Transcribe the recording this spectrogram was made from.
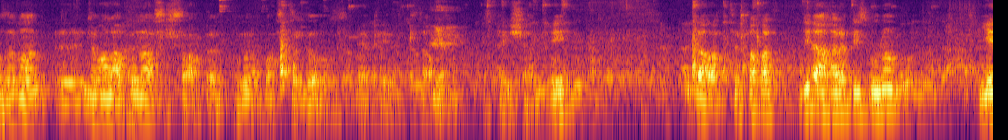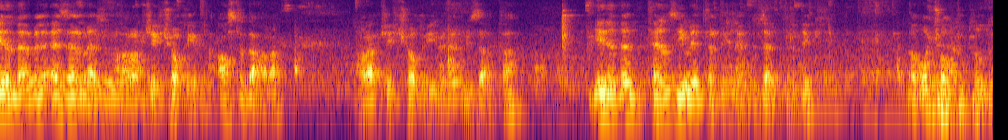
O zaman e, Cemal Abdülnasır Sağdı bunu bastırdı o epey kitabı Hutbe-i Şamiye'yi. Dağıttı. Fakat bilahare biz bunu yeniden böyle ezel mezunu Arapçayı çok iyi bilen, aslı da Arap. Arapçayı çok iyi bilen bir zata yeniden tenzim ettirdik, yani düzelttirdik. Ve o çok tutuldu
